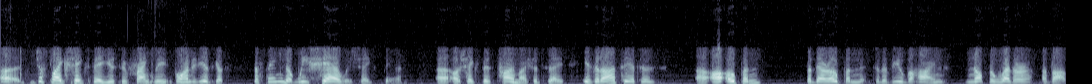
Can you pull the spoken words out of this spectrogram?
uh, just like Shakespeare used to, frankly, 400 years ago. The thing that we share with Shakespeare, uh, or Shakespeare's time, I should say, is that our theaters uh, are open, but they're open to the view behind, not the weather above.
